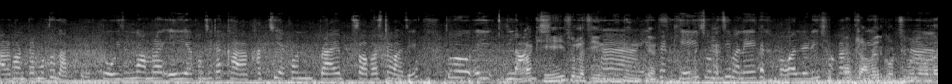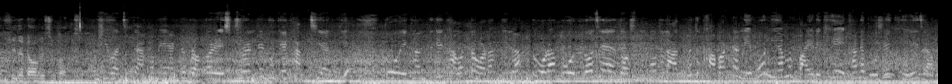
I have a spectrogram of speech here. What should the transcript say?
চার ঘণ্টার মতো লাগবে। তো ওই জন্য আমরা এই এখন যেটা খাচ্ছি এখন প্রায় ছ পাঁচটা বাজে। তো এই লাঞ্চ খেয়েই চলেছি হ্যাঁ ইনফ্যাক্ট খেয়েই চলেছি মানে অলরেডি সকাল থেকে ট্রাভেল করছি বলে হ্যাঁ। ওটা খিদেটাও বেশি পাচ্ছে। খুশি পাচ্ছি। তো এখন এই একটা প্রপার রেস্টুরেন্টে ঢুকে খাচ্ছি আর কি। তো এখান থেকে খাবারটা অর্ডার দিলাম। তো ওরা বলল যে দশ মিনিট মতো লাগবে। তো খাবারটা নেব নিয়ে আমরা বাইরে খেয়ে এখানে বসে খেয়ে যাব।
